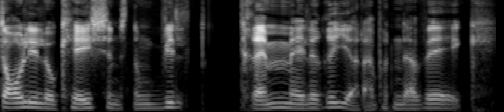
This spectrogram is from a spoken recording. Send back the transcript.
dårlige locations, nogle vildt grimme malerier, der er på den der væg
